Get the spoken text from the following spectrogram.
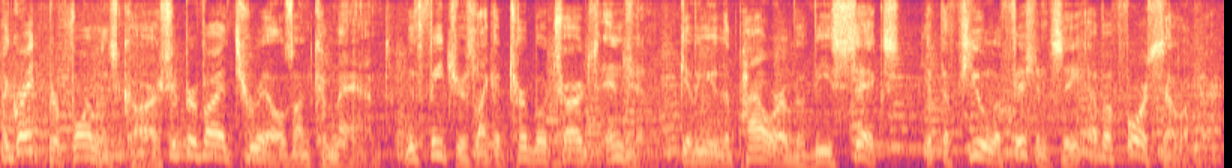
A great performance car should provide thrills on command, with features like a turbocharged engine, giving you the power of a V6, yet the fuel efficiency of a four-cylinder.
